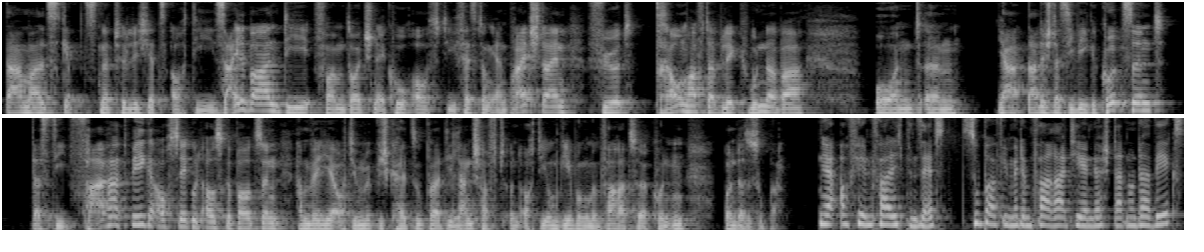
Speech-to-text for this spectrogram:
damals gibt's natürlich jetzt auch die Seilbahn, die vom deutschen Eck hoch auf die Festung Ehrenbreitstein führt. Traumhafter Blick, wunderbar. Und ähm, ja, dadurch, dass die Wege kurz sind, dass die Fahrradwege auch sehr gut ausgebaut sind, haben wir hier auch die Möglichkeit, super die Landschaft und auch die Umgebung mit dem Fahrrad zu erkunden. Und das ist super. Ja, auf jeden Fall. Ich bin selbst super viel mit dem Fahrrad hier in der Stadt unterwegs.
